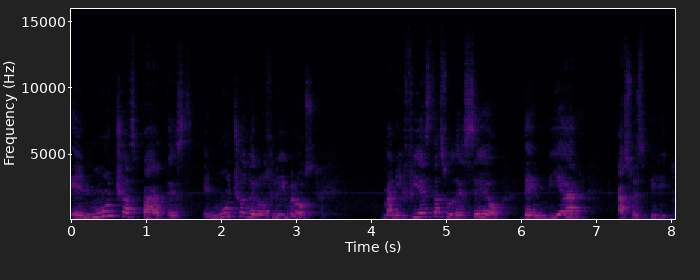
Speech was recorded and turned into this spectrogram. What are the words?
en muchas partes, en muchos de los libros, manifiesta su deseo de enviar a su Espíritu,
